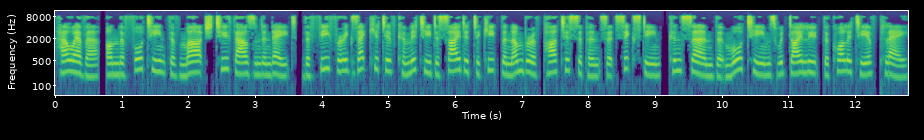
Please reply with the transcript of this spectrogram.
However, on 14 March 2008, the FIFA Executive Committee decided to keep the number of participants at 16, concerned that more teams would dilute the quality of play.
